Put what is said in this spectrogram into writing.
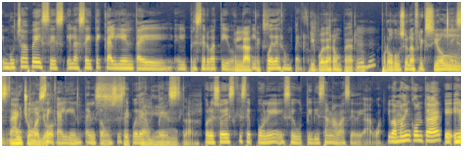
muchas veces el aceite calienta el, el preservativo El látex. y puede romperlo. y puede romperlo. Produce una fricción Exacto, mucho mayor. Se calienta entonces Se y puede romperse. calienta. Por eso es que se pone, se utilizan a base de agua. Y vamos a encontrar eh, eh,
